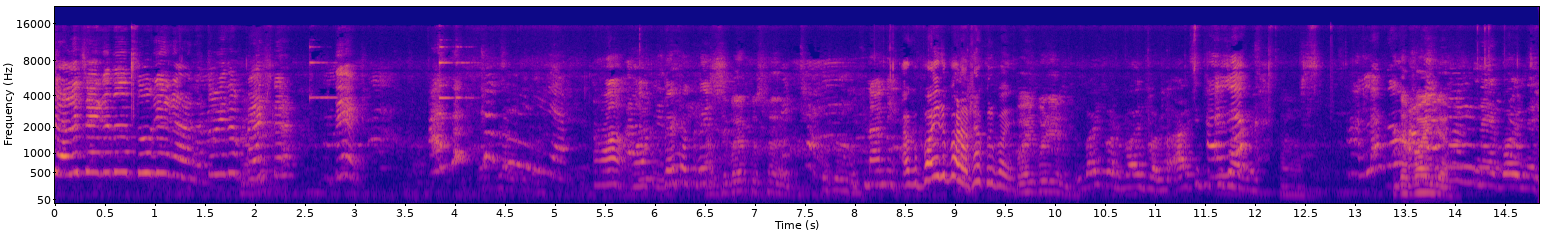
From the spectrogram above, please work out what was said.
চলে জায়গা তো তুই কে কর তুই তো ব্যাট কর দেখ बैर पर ठाकुर भाइ बैर पर बैर पर आरसी पिछि गरे द बैर नै बैर नै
